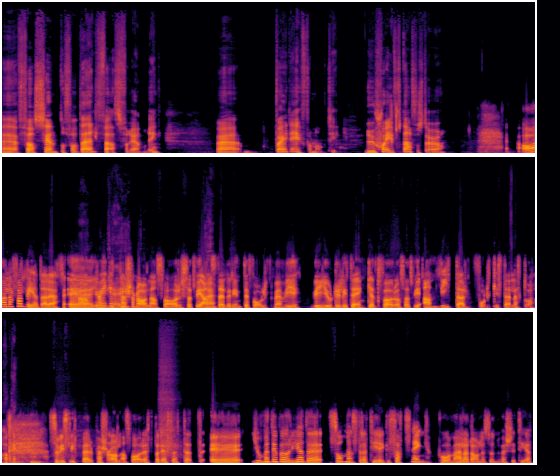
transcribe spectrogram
eh, för Center för välfärdsförändring. Vad är det för någonting? Du är chef där förstår jag. Ja, i alla fall ledare. Eh, ah, jag har okay. inget personalansvar så att vi Nej. anställer inte folk men vi, vi gjorde det lite enkelt för oss att vi anlitar folk istället. Då. Okay. Mm. Så vi slipper personalansvaret på det sättet. Eh, jo, men det började som en strategisk satsning på Mälardalens universitet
